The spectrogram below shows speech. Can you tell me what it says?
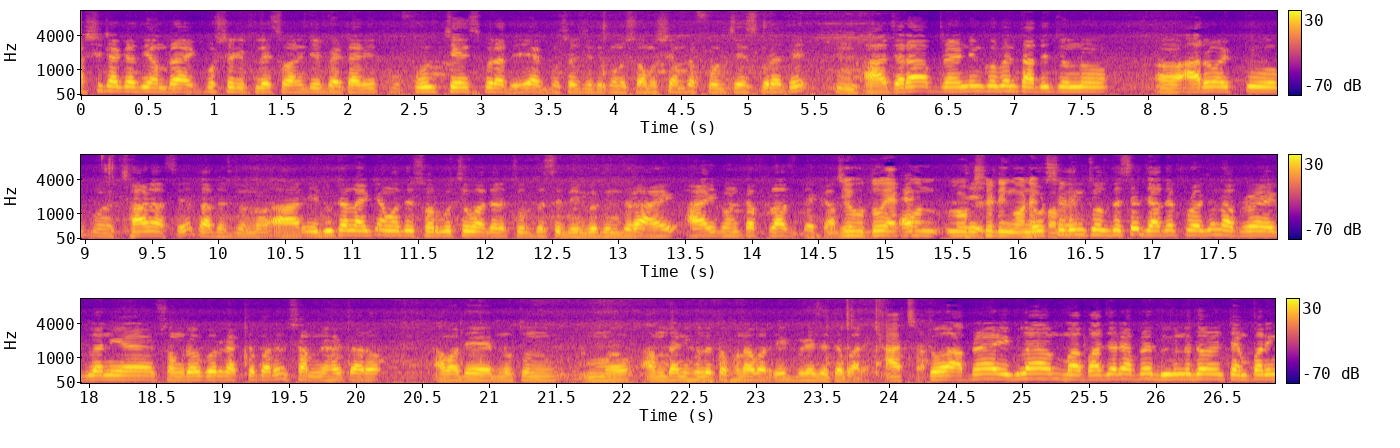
আশি টাকা দিয়ে আমরা এক বছর replace warranty battery full change করে দিই। এক বছর যদি কোনো সমস্যা আমরা ফুল চেঞ্জ করে দিই। আর যারা ব্র্যান্ডিং করবেন তাদের জন্য আহ, আরও একটু ছাড় আছে তাদের জন্য। আর এই দুটা লাইট আমাদের সর্বোচ্চ বাজারে চলতেছে দীর্ঘদিন ধরে আড়াই ঘণ্টা প্লাস ব্যাকআপ যেহেতু এখন লোডশেডিং লোডশেডিং চলতেছে। যাদের প্রয়োজন আপনারা এগুলা নিয়ে সংগ্রহ করে রাখতে পারেন। সামনে হয়তো আরও আমাদের নতুন আমদানি হলে তখন আবার রেট বেড়ে যেতে পারে। আচ্ছা। তো আপনারা এগুলা বাজারে আপনারা বিভিন্ন ধরনের টেম্পারিং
